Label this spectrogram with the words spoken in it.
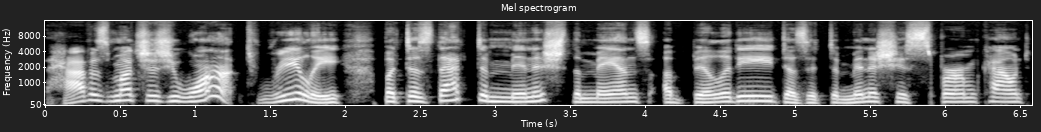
have as much as you want, really. But does that diminish the man's ability? Does it diminish his sperm count?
